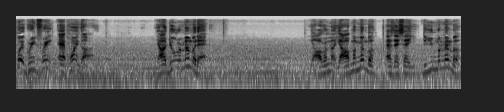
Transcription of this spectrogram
put Greek Freak at point guard. Y'all do remember that. Y'all remember y'all remember, as they say. Do you remember?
